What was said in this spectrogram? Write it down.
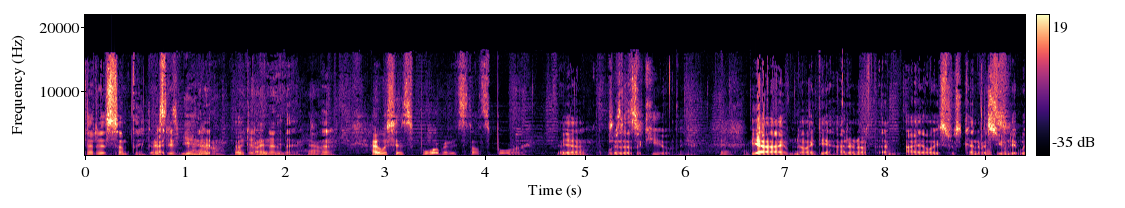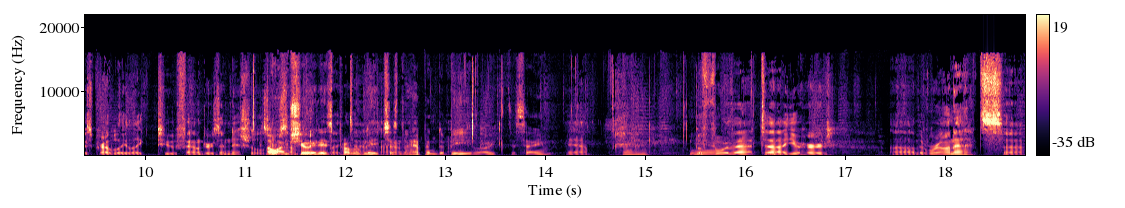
that is something? I didn't. yeah, I didn't, I didn't know that. yeah. Huh. I always said spore, but it's not spore. Yeah, because there's a Q. Yeah. yeah. Yeah, I have no idea. I don't know if um, I always just kind of assumed it was probably like two founders' initials. Oh, or I'm sure it is. Probably uh, it just happened to be like the same Yeah. thing. Yeah. Before that, uh, you heard uh, the Ronettes, uh,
